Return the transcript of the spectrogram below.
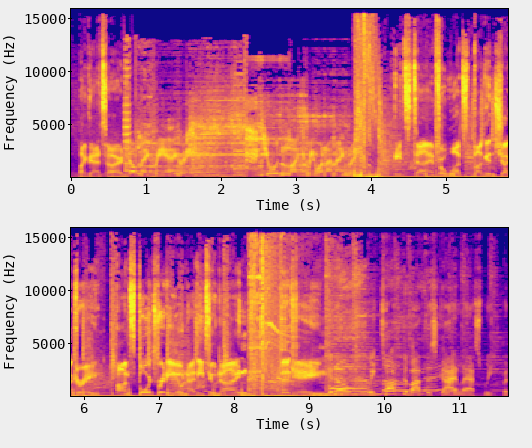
like that's hard. Don't make me angry. You wouldn't like me when I'm angry. It's time for What's Bugging Chuckery on Sports Radio 92.9 The Game. You know, we talked about this guy last week, but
